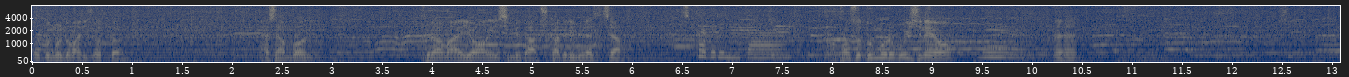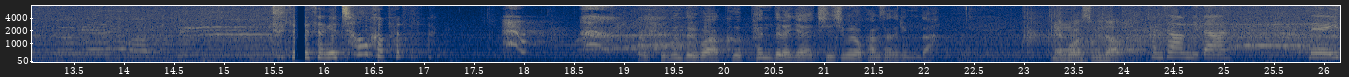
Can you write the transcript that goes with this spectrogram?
또 눈물도 많이 줬던 다시 한번 드라마의 여왕이십니다. 축하드립니다, 진짜. 축하드립니다. 아, 벌써 눈물을 보이시네요. 네. 네. 세상에 처음 와봤어요. 그리고 그분들과 그 팬들에게 진심으로 감사드립니다. 네, 고맙습니다. 감사합니다. 네, 이-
